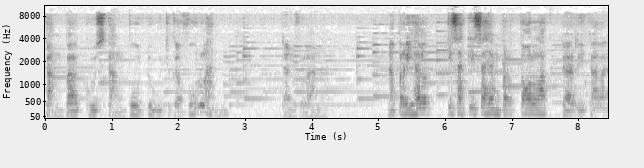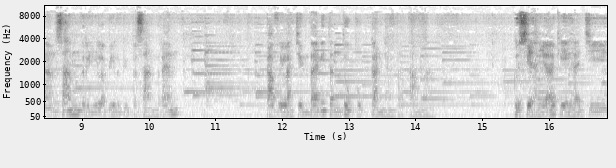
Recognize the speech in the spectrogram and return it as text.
Kang Bagus, Kang Putu, juga Fulan dan Fulana. Nah perihal kisah-kisah yang bertolak dari kalangan santri, lebih-lebih pesantren, kafilah cinta ini tentu bukan yang pertama. Gus Yahya, Kiai Haji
